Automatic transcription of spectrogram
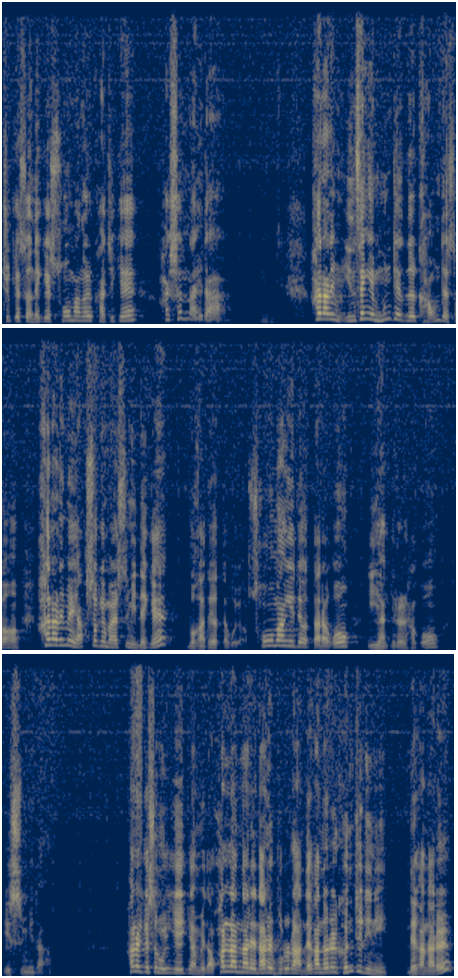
주께서 내게 소망을 가지게 하셨나이다. 음. 하나님 인생의 문제들 가운데서 하나님의 약속의 말씀이 내게 뭐가 되었다고요? 소망이 되었다라고 이야기를 하고 있습니다. 하나님께서는 우리에게 얘기합니다. 환란 날에 나를 부르라. 내가 너를 건지리니 내가 나를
